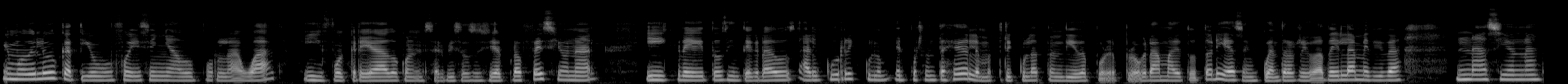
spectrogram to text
El modelo educativo fue diseñado por la UAD y fue creado con el Servicio Social Profesional y créditos integrados al currículum. El porcentaje de la matrícula atendida por el programa de tutoría se encuentra arriba de la medida nacional.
